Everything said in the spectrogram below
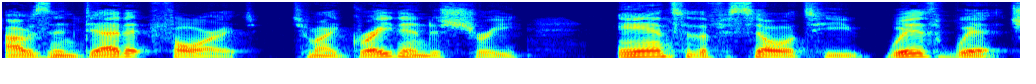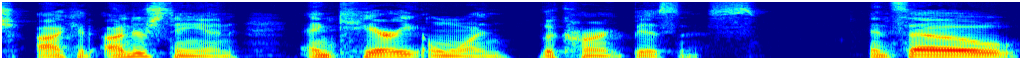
I was indebted for it to my great industry and to the facility with which I could understand and carry on the current business. And so,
